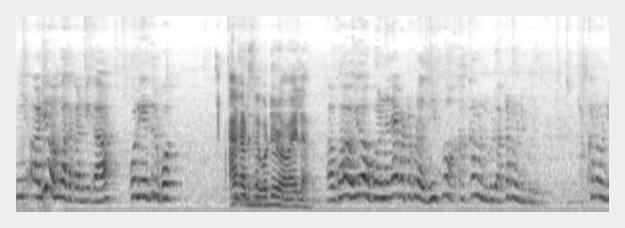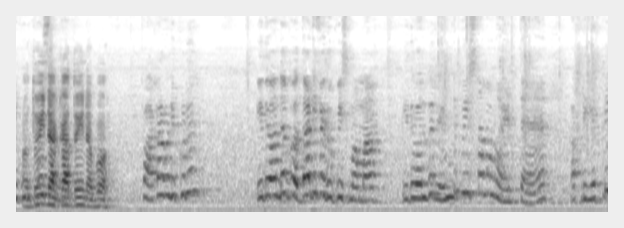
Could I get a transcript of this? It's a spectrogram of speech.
நீ அடி வாங்காத கண்டிக்கா கொண்டு எடுத்துட்டு போ. ஆ கடைசியில் கொட்டி விட வாயில. அக்கா ஐயோ அக்கா நிறைய கட்டக்கூடாது நீ போ அக்கா வண்டி கொடு அக்கா வண்டி கொடு அக்கா வண்டி கொடு தூங்கிட்டா அக்கா தூங்கிட்டா போ. இப்போ அக்கா வண்டி கொடு. இது வந்து இப்போ தேர்ட்டி ஃபைவ் ருபீஸ் மாமா. இது வந்து ரெண்டு பீஸ் தான் எடுத்தேன். அப்படி எப்படி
